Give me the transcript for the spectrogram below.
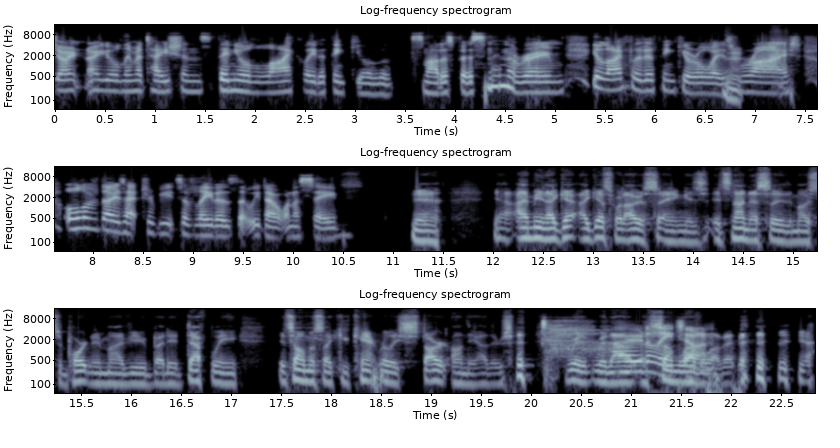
don't know your limitations, then you're likely to think you're the smartest person in the room. You're likely to think you're always yeah. right. All of those attributes of leaders that we don't want to see. Yeah. Yeah, I mean, I guess, I guess what I was saying is it's not necessarily the most important in my view, but it definitely it's almost like you can't really start on the others with, without totally, some John. level of it. yeah.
